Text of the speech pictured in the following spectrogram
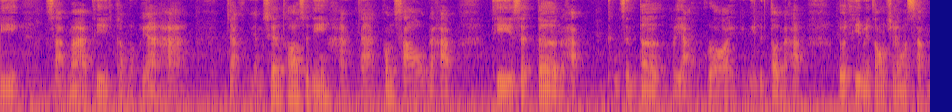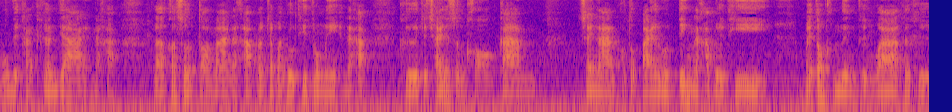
ที่สามารถที่กำหนดระยะห่าง จากอย่างเช่นท่อเส้นนี้ห่างจากต้นเสานะครับ ที่เซนเตอร์นะครับ ถึงเซนเตอร์ระยะ 600 อย่างนี้เป็นต้นนะครับ โดยที่ไม่ต้องใช้คำสั่งมุฟในการเคลื่อนย้ายนะครับ แล้วก็ส่วนต่อมานะครับ เราจะมาดูที่ตรงนี้นะครับ คือจะใช้ในส่วนของการใช้งาน Auto p i l o t i n g นะครับ โดยที่ไม่ต้องคำนึงถึงว่าก็คือ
